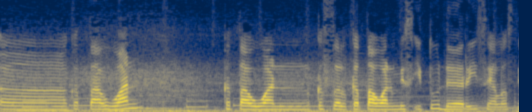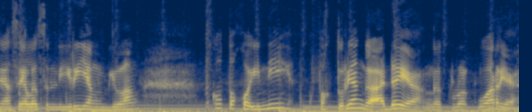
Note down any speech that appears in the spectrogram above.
uh, ketahuan ketahuan kesel ketahuan miss itu dari salesnya sales sendiri yang bilang kok toko ini fakturnya nggak ada ya? Nggak keluar keluar ya?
